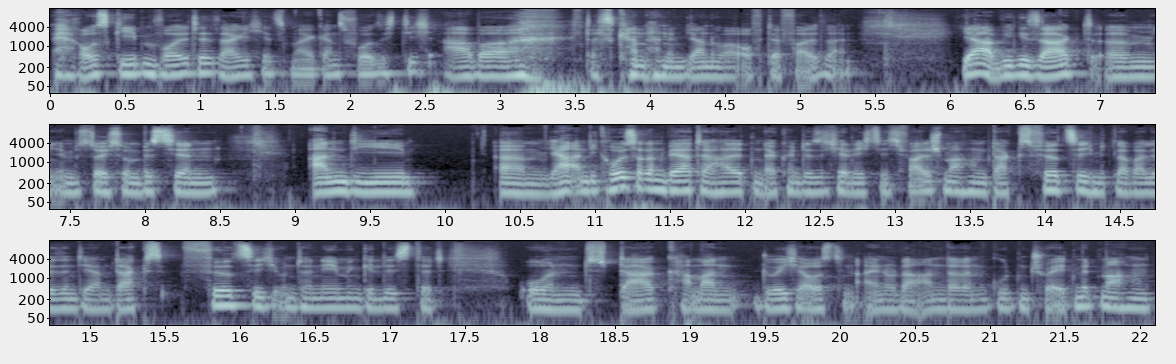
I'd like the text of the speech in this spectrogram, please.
herausgeben wollte, sage ich jetzt mal ganz vorsichtig, aber das kann dann im Januar oft der Fall sein. Ja, wie gesagt, ähm, ihr müsst euch so ein bisschen an die ähm, ja, an die größeren Werte halten. Da könnt ihr sicherlich nichts falsch machen. DAX 40, mittlerweile sind ja im DAX 40 Unternehmen gelistet und da kann man durchaus den ein oder anderen guten Trade mitmachen.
